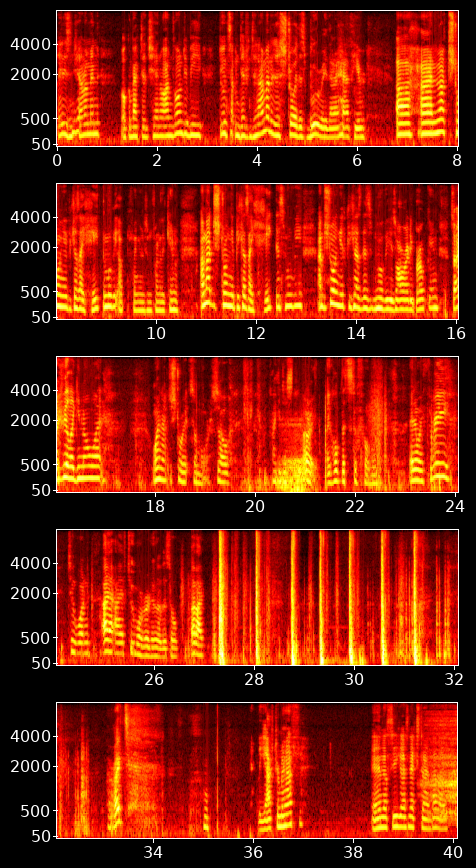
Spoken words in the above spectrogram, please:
ladies and gentlemen, welcome back to the channel. I'm going to be doing something different today. I'm going to destroy this Blu-ray that I have here. Uh, I'm not destroying it because I hate the movie. Up oh, fingers in front of the camera. I'm not destroying it because I hate this movie. I'm destroying it because this movie is already broken. So I feel like, you know what? Why not destroy it some more? So, I could just... Alright, I hope that's still filming. Anyway, three, two, one. I, I have two more versions of this, so bye-bye. Alright. The aftermath. And I'll see you guys next time. Bye-bye.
